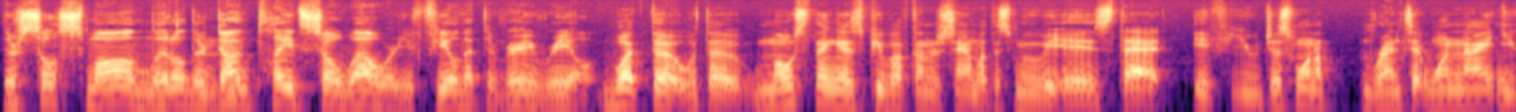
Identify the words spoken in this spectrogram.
they're so small and little. They're done Mm-hmm. played so well where you feel that they're very real. what the what the most thing is people have to understand about this movie is that if you just want to rent it one night, you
